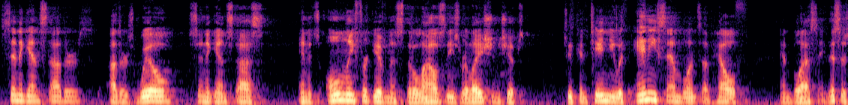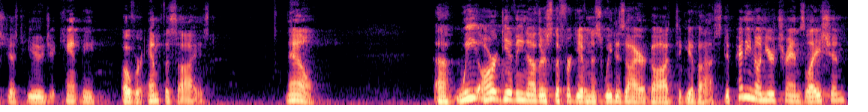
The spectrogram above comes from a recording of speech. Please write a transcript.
sin against others, others will sin against us, and it's only forgiveness that allows these relationships to continue with any semblance of health and blessing. This is just huge. It can't be overemphasized. Now, uh, we are giving others the forgiveness we desire God to give us. Depending on your translation,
